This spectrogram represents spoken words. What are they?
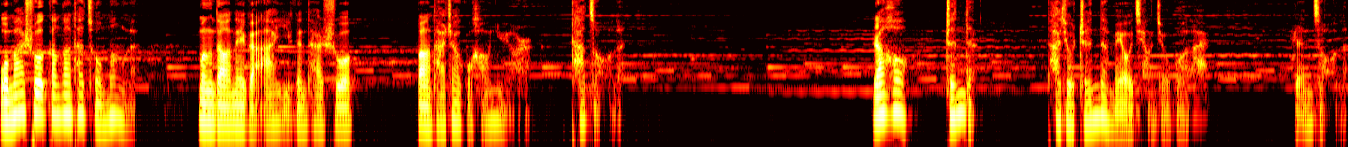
我妈说：“刚刚她做梦了，梦到那个阿姨跟她说，帮她照顾好女儿，她走了。然后真的，她就真的没有抢救过来，人走了。”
